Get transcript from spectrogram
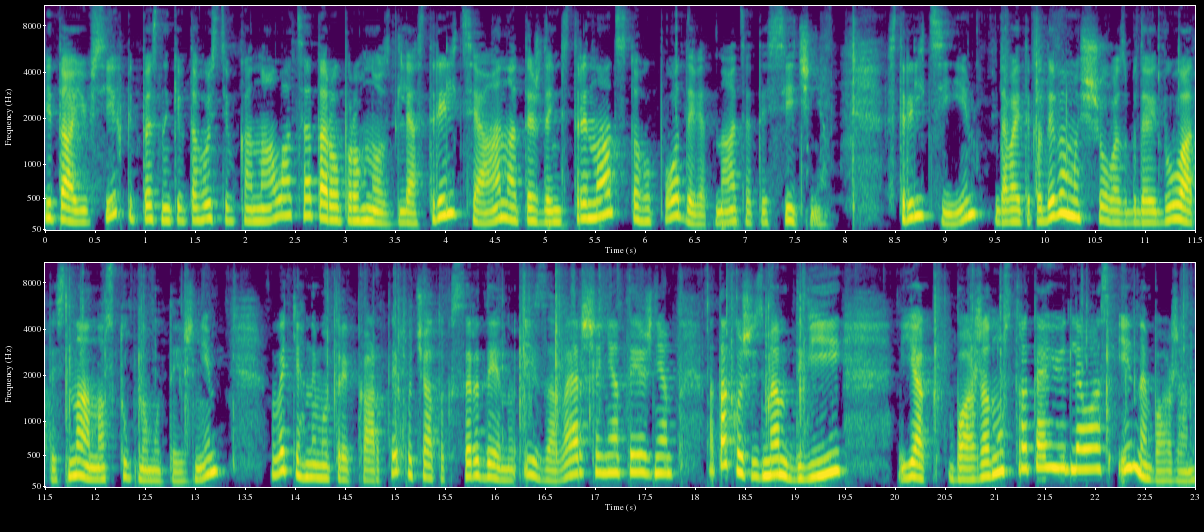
Вітаю всіх підписників та гостів канала. Це таро-прогноз для стрільця на тиждень з 13 по 19 січня. Стрільці, давайте подивимося, що у вас буде відбуватись на наступному тижні. Витягнемо три карти: початок, середину і завершення тижня. А також візьмемо дві як бажану стратегію для вас і небажану.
